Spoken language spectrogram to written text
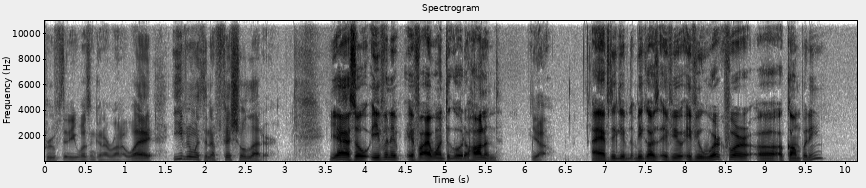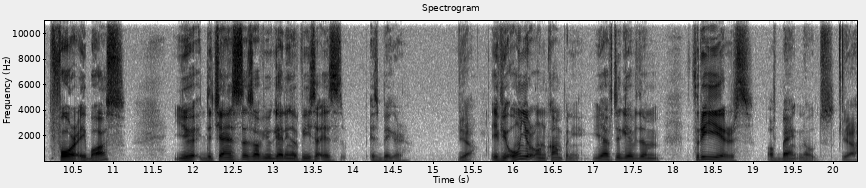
proof that he wasn't going to run away even with an official letter. Yeah, so even if, if I want to go to Holland, Yeah. I have to give because if you if you work for uh, a company for a boss, you the chances of you getting a visa is is bigger. Yeah. If you own your own company, you have to give them three years of banknotes. Yeah.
